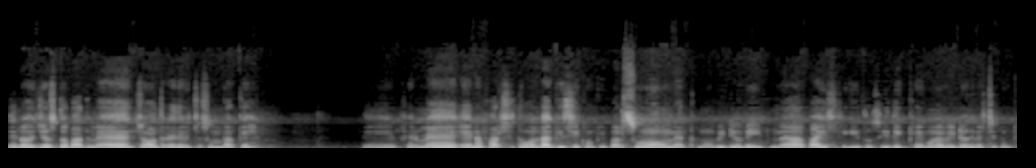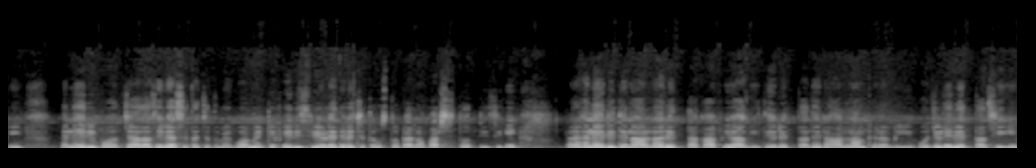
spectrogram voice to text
ਤੇ ਲਓ ਜੀ, ਉਸ ਤੋਂ ਬਾਅਦ ਮੈਂ ਚੌਂਤਰੇ ਦੇ ਵਿੱਚ ਸੁੰਬਰ ਕੇ ਤੇ ਫਿਰ ਮੈਂ ਇਹ ਨਾ ਫਰਸ਼ ਧੋਣ ਲੱਗੀ ਸੀ ਕਿਉਂਕਿ ਪਰਸੋਂ ਮੈਂ ਤੁਹਾਨੂੰ ਵੀਡੀਓ ਵੀ ਪਾਈ ਸੀਗੀ, ਤੁਸੀਂ ਦੇਖੇ ਹੋਣਾ ਵੀਡੀਓ ਦੇ ਵਿੱਚ ਕਿਉਂਕਿ ਹਨੇਰੀ ਬਹੁਤ ਜ਼ਿਆਦਾ ਸੀ। ਵੈਸੇ ਤਾਂ ਜਦੋਂ ਮੈਂ ਗੋਹਾ ਮਿੱਟੀ ਫੇਰੀ ਸੀ ਵਿਹੜੇ ਦੇ ਵਿੱਚ, ਤੇ ਉਸ ਤੋਂ ਪਹਿਲਾਂ ਫਰਸ਼ ਧੋਤੀ ਸੀਗੀ। ਪਰ ਹਨੇਰੀ ਦੇ ਨਾਲ ਨਾ ਰੇਤਾ ਕਾਫੀ ਆ ਗਈ ਤੇ ਰੇਤਾ ਦੇ ਨਾਲ ਨਾ ਫਿਰ ਵੀ ਉਹ ਜਿਹੜੀ ਰੇਤਾ ਸੀਗੀ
